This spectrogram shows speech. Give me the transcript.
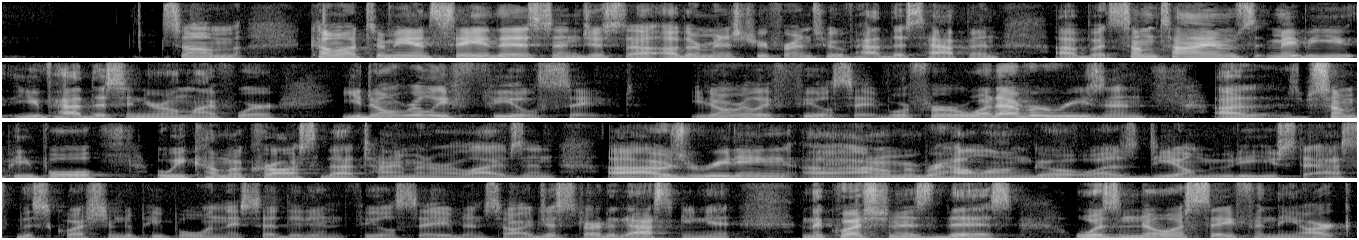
some come up to me and say this, and just uh, other ministry friends who have had this happen. Uh, but sometimes, maybe you, you've had this in your own life where you don't really feel saved you don't really feel saved. Or for whatever reason, uh, some people we come across that time in our lives. And uh, I was reading, uh, I don't remember how long ago it was, D.L. Moody used to ask this question to people when they said they didn't feel saved. And so I just started asking it. And the question is this Was Noah safe in the ark?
